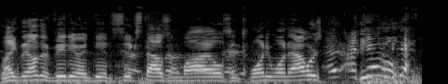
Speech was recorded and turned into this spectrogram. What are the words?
like the other video I did, 6,000 miles in 21 hours. I, I People, can't, yeah,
